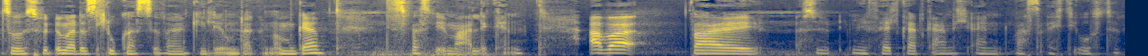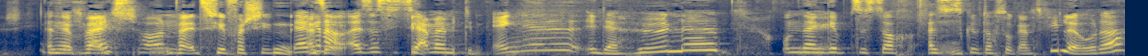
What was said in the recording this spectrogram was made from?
so, es wird immer das Lukas-Evangelium da genommen, gell? Das, was wir immer alle kennen. Aber bei, also mir fällt gerade gar nicht ein, was eigentlich die Ostergeschichte Also ja, ich weiß schon. Weil es vier verschiedene. ja, genau. Also, Also es ist ja ja. einmal mit dem Engel in der Höhle und dann gibt es doch, also es gibt doch so ganz viele, oder?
